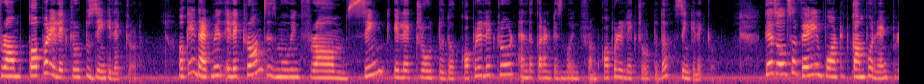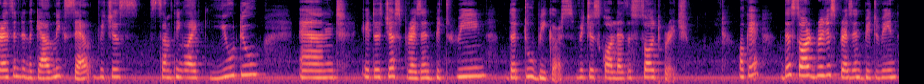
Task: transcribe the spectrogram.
From copper electrode to zinc electrode. Okay that means electrons is moving from zinc electrode to the copper electrode and the current is moving from copper electrode to the zinc electrode there's also a very important component present in the galvanic cell which is something like U-tube and it is just present between the two beakers which is called as the salt bridge. Okay, this salt bridge is present between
